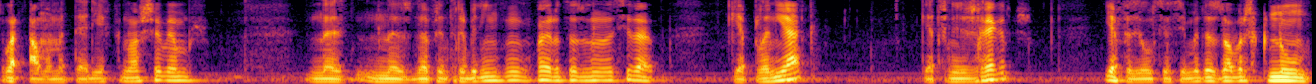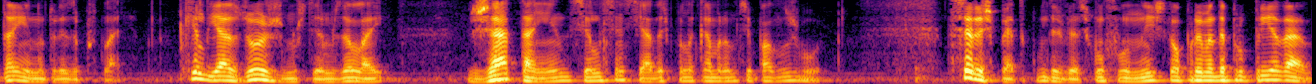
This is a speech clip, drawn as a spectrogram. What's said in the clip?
Agora, há uma matéria que nós sabemos na, na, na frente ribeirinha como em qualquer outra zona da cidade, que é planear, que é definir as regras e é fazer o licenciamento das obras que não têm a natureza portuária. Que, aliás, hoje, nos termos da lei, já têm de ser licenciadas pela Câmara Municipal de Lisboa. Terceiro aspecto que muitas vezes confundo nisto é o problema da propriedade.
